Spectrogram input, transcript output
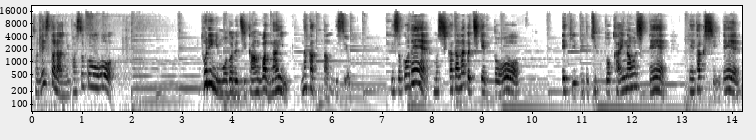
そのレストランにパソコンを取りに戻る時間はないなかったんですよ。でそこでもう仕方なくチケットを駅、えっと、切符を買い直してで、タクシーで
